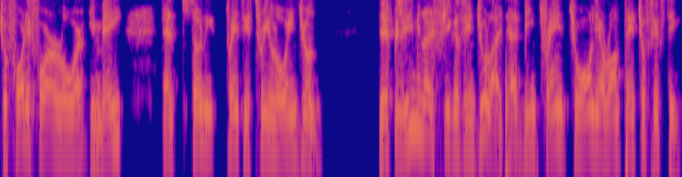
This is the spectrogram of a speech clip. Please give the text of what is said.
to 44 lower in May and 23 lower in June. The preliminary figures in July have been trending to only around 10 to 15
